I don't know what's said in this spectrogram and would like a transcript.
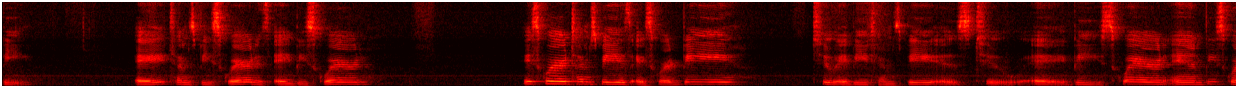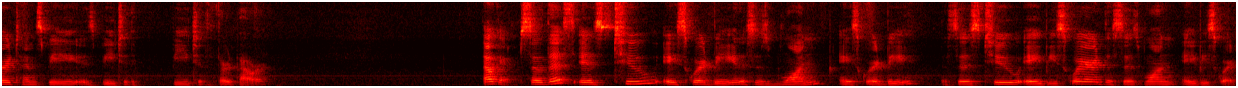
b. a times b squared is ab squared. a squared times b is a squared b. 2ab times b is 2ab squared, and b squared times b is b to the b to the third power. Okay, so this is 2a squared b, this is 1a squared b, this is 2ab squared, this is 1ab squared.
